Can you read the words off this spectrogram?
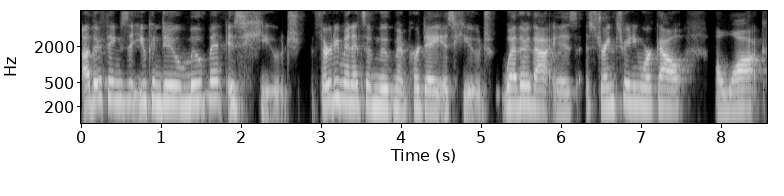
other things that you can do, movement is huge. 30 minutes of movement per day is huge, whether that is a strength training workout, a walk,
